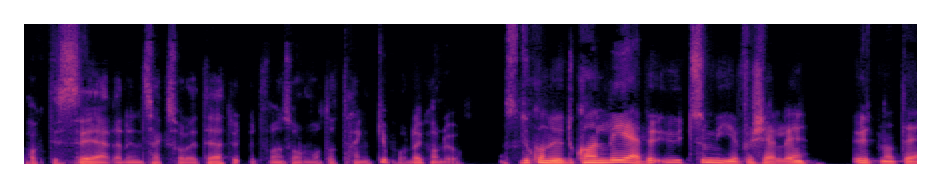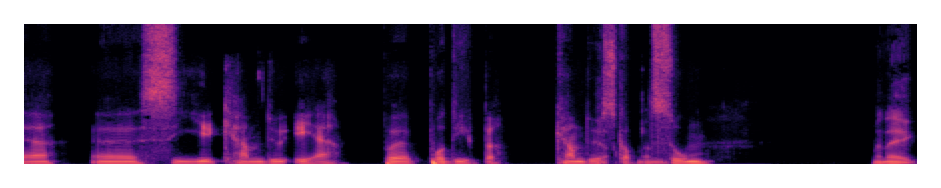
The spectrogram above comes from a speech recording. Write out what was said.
praktisere din seksualitet ut fra en sånn måte å tenke på. Det kan du jo. Altså, du, kan, du kan leve ut så mye forskjellig uten at det eh, sier hvem du er på, på dypet. Hvem du er Ja, skapt men- som. Men jeg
